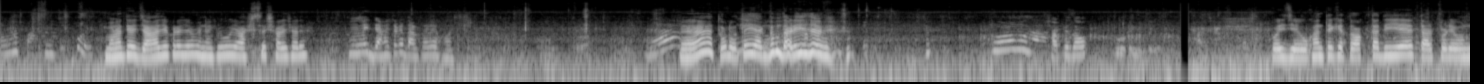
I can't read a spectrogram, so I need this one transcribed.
আমার পাঁচ ইঞ্চি করে ওই জাহাজে করে যাবে নাকি? ওই আসছে সাড়ে সাড়ে। এই জাহাজটাকে দাঁড় করে হয় হ্যাঁ তোর ওতেই একদম দাঁড়িয়ে যাবে। ওই যে ওখান থেকে তক্তা দিয়ে তারপরে অন্য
